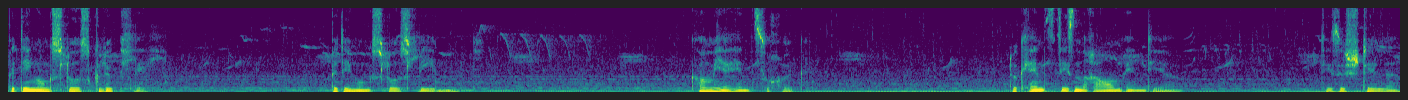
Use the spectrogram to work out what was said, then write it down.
bedingungslos glücklich, bedingungslos liebend. Komm hierhin zurück. Du kennst diesen Raum in dir, diese Stille,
